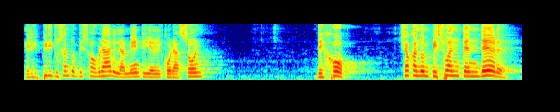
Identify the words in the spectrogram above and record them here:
el Espíritu Santo empezó a obrar en la mente y en el corazón de Job. Ya cuando empezó a entender,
